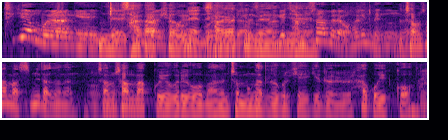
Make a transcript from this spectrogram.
특이한 모양의 이제 네, 사각형, 네. 사각형 모양, 그게 예. 잠수함이라고 확인된 건가요? 잠수함 맞습니다. 그는 잠수함 맞고요. 그리고 많은 전문가들도 그렇게 얘기를 하고 있고 네.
